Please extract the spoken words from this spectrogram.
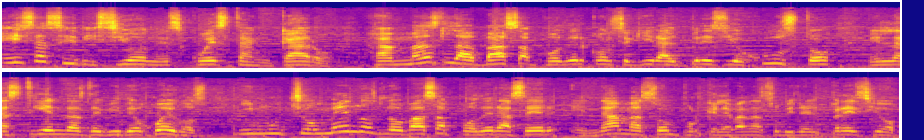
esas ediciones cuestan caro. Jamás la vas a poder conseguir al precio justo en las tiendas de videojuegos. Y mucho menos lo vas a poder hacer en Amazon porque le van a subir el precio.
